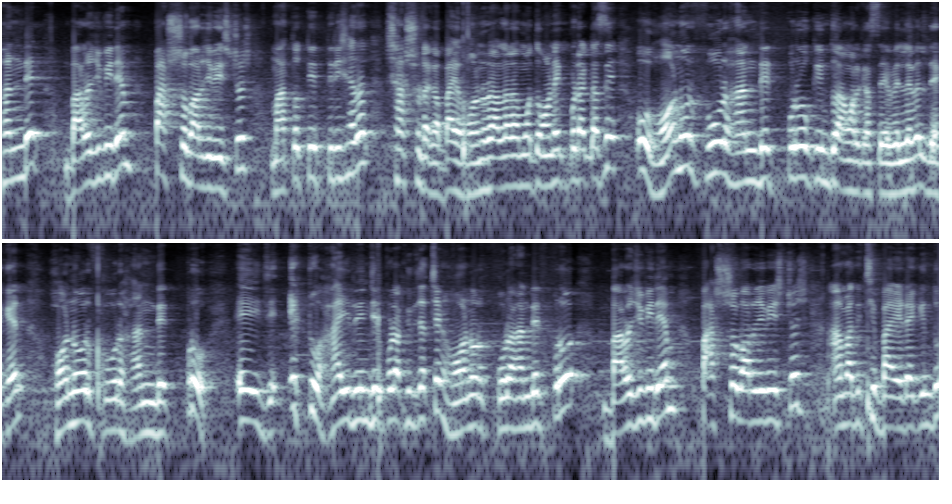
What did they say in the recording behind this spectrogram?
হান্ড্রেড বারো জিবি র্যাম পাঁচশো বারো জিবি স্টোরেজ মাত্র তেত্রিশ হাজার সাতশো টাকা। বাই হনর আলার মতো অনেক প্রোডাক্ট আছে। ও হনর ফোর হান্ড্রেড প্রো কিন্তু আমার কাছে অ্যাভেলেবেল দেখেন হনর ফোর হান্ড্রেড প্রো এই যে একটু হাই রেঞ্জের প্রোডাক্ট নিতে যাচ্ছেন হনর ফোর হান্ড্রেড প্রো বারো জিবি র্যাম পাঁচশো বারো জিবি স্টোরেজ আমরা দিচ্ছি বাই এটা কিন্তু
